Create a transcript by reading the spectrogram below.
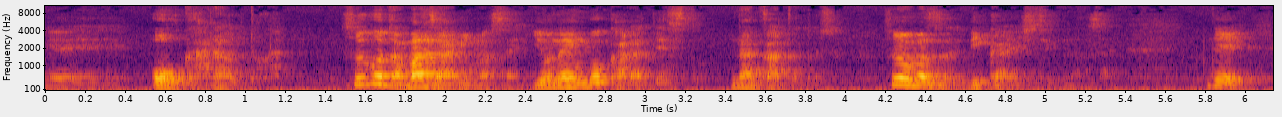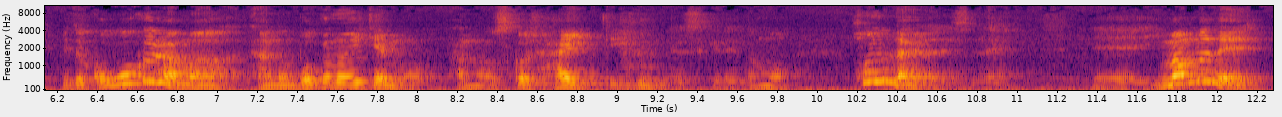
えー多く払うとか。そういうことはまずありません。4年後からですと。何かあったとしても。それをまず理解してください。で、えっと、ここから、まあ、あの僕の意見もあの少し入っているんですけれども本来はですね、えー今まで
